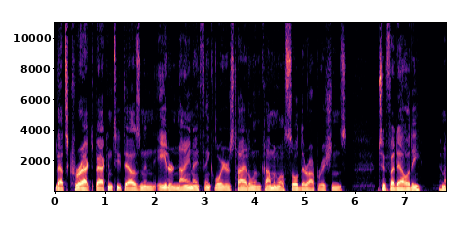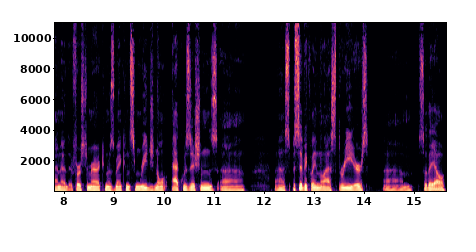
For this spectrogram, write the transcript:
That's correct. Back in 2008 or nine, I think Lawyers Title and Commonwealth sold their operations to Fidelity, and I know that First American was making some regional acquisitions, uh, uh, specifically in the last three years. Um, so they all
